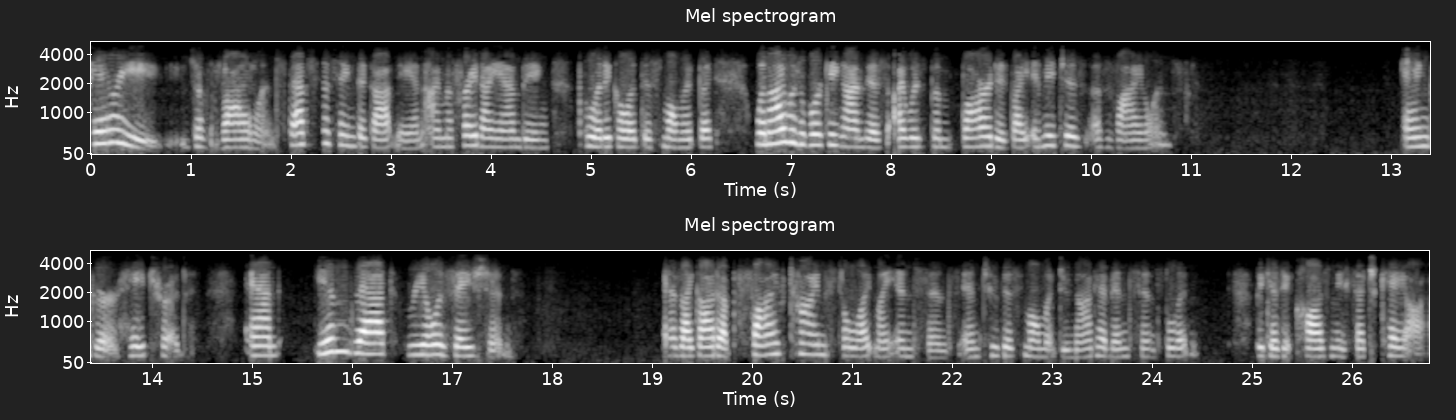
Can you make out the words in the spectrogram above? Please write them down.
Scary the violence. That's the thing that got me, and I'm afraid I am being political at this moment. But when I was working on this, I was bombarded by images of violence, anger, hatred, and in that realization, as I got up five times to light my incense, and to this moment do not have incense lit because it caused me such chaos.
